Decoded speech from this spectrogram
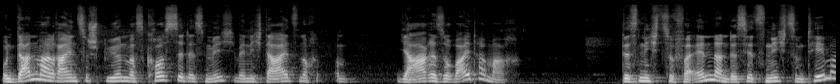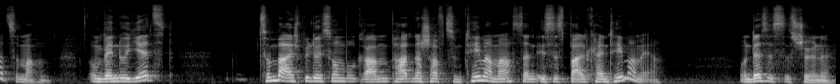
Und dann mal reinzuspüren, was kostet es mich, wenn ich da jetzt noch ähm, Jahre so weitermache. Das nicht zu verändern, das jetzt nicht zum Thema zu machen. Und wenn du jetzt zum Beispiel durch so ein Programm Partnerschaft zum Thema machst, dann ist es bald kein Thema mehr. Und das ist das Schöne.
